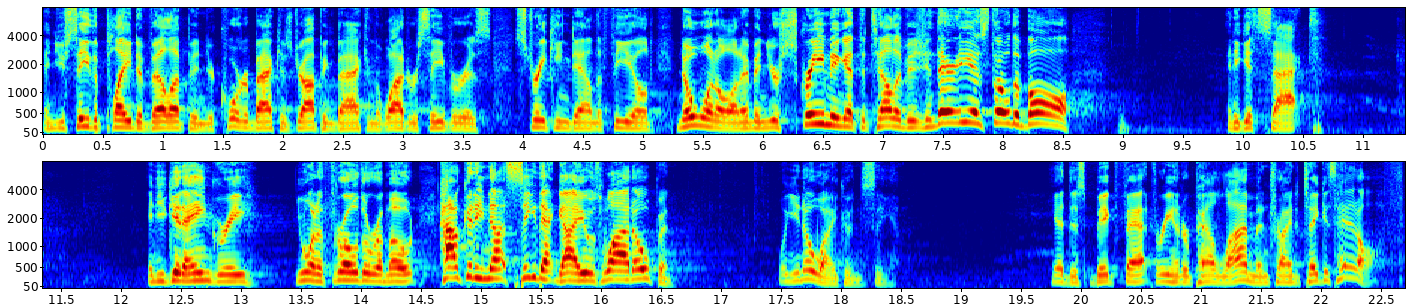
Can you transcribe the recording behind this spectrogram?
and you see the play develop, and your quarterback is dropping back, and the wide receiver is streaking down the field, no one on him, and you're screaming at the television, There he is, throw the ball. And he gets sacked. And you get angry. You want to throw the remote. How could he not see that guy who was wide open? Well, you know why he couldn't see him. He had this big, fat, 300 pound lineman trying to take his head off.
